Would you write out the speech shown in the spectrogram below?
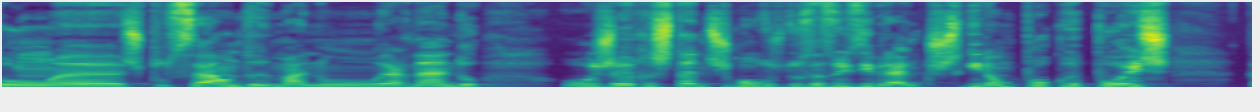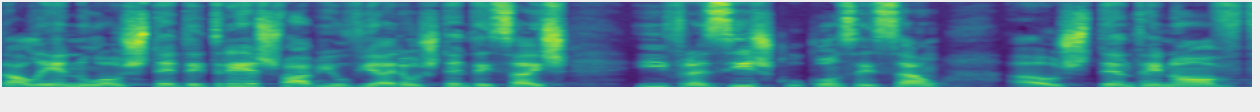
com a expulsão de Manu Hernando. Os restantes golos dos azuis e brancos seguiram pouco depois. Galeno aos 73, Fábio Vieira aos 76 e Francisco Conceição aos 79.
